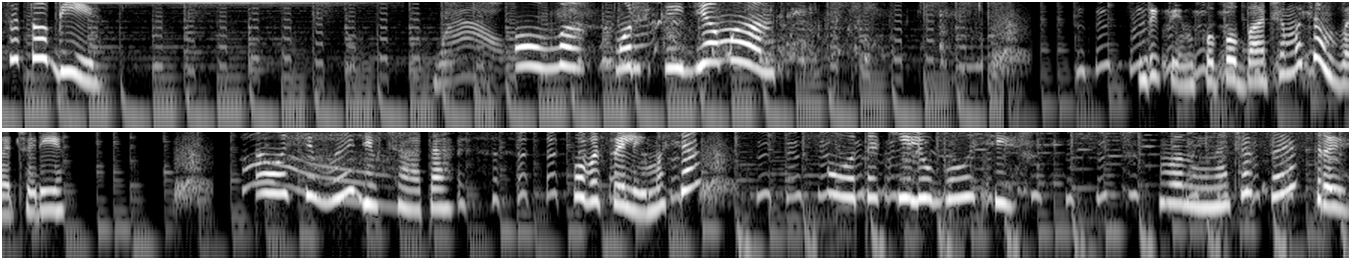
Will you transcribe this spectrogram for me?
Це тобі. Ова, морський діамант. Дитинко, побачимося ввечері. А ось і ви, дівчата. Повеселімося. О, такі любусі. Вони наче сестри.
